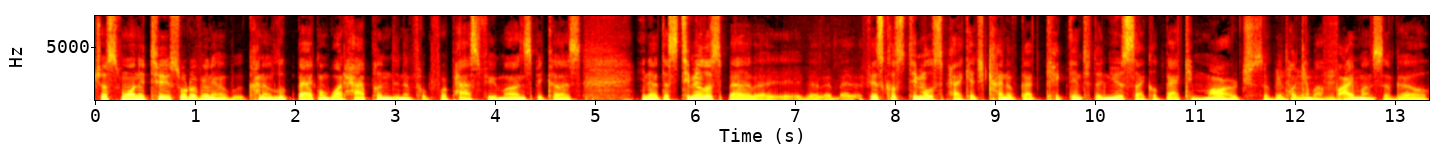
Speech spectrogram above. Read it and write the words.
just wanted to sort of you know kind of look back on what happened in the, for, for past few months because you know, the stimulus, uh, uh, uh, fiscal stimulus package kind of got kicked into the news cycle back in March. So we're mm-hmm, talking about mm-hmm. five months ago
